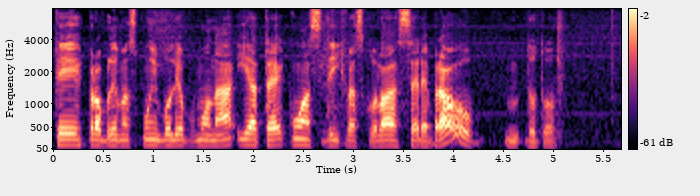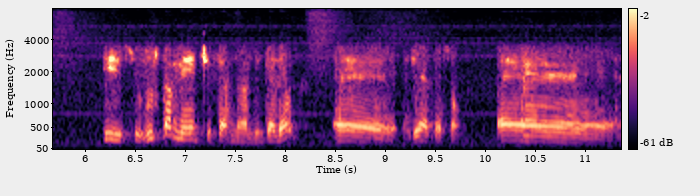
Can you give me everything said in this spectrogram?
ter problemas com embolia pulmonar e até com acidente vascular cerebral, doutor? Isso, justamente, Fernando, entendeu? É, Jefferson. É,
